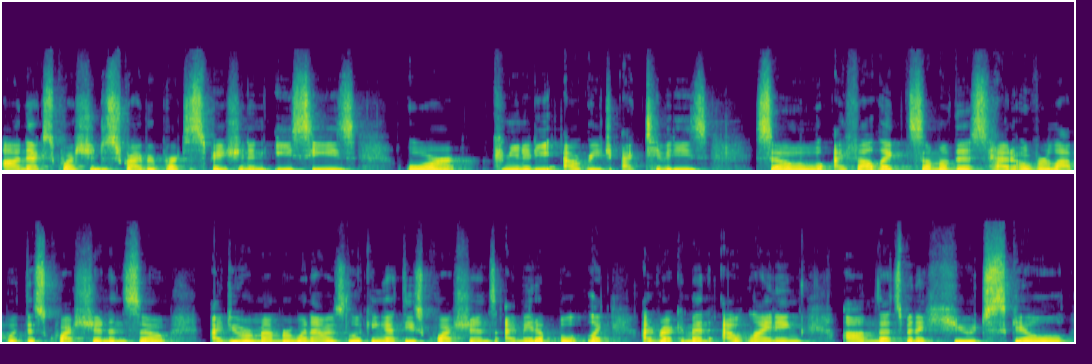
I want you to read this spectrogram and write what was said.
Uh, next question Describe your participation in ECs or community outreach activities so I felt like some of this had overlap with this question. And so I do remember when I was looking at these questions, I made a book, like I recommend outlining. Um, that's been a huge skill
